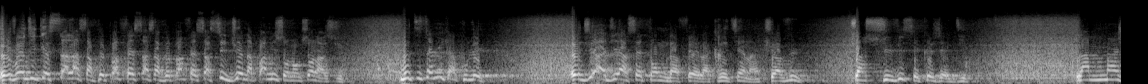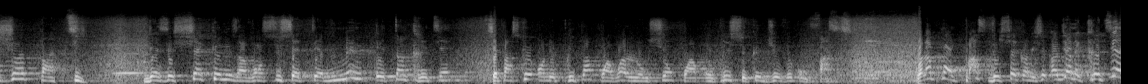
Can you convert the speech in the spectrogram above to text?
Et ils vont dire que ça là, ça ne peut pas faire ça, ça ne peut pas faire ça. Si Dieu n'a pas mis son onction là-dessus. Le Titanic a coulé. Et Dieu a dit à cet homme d'affaires, là, chrétien, là, tu as vu, tu as suivi ce que j'ai dit. La majeure partie des échecs que nous avons sur cette terre, même étant chrétien, c'est parce qu'on ne prie pas pour avoir l'onction, pour accomplir ce que Dieu veut qu'on fasse. Voilà pourquoi on passe d'échec en échec. On dit on est chrétien,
